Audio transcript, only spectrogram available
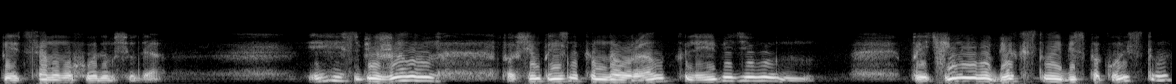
перед самым уходом сюда. И сбежал он по всем признакам на Урал к Лебедеву. Причина его бегства и беспокойства,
